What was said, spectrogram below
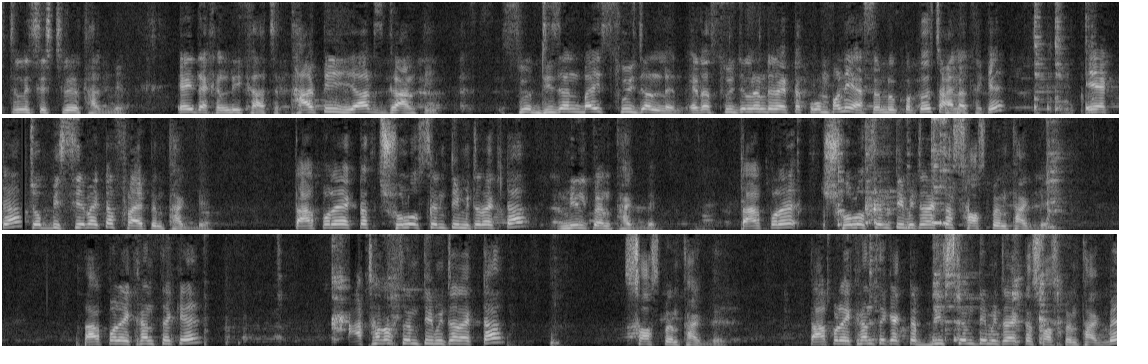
স্টেনলেস স্টিলের থাকবে। এই দেখেন লেখা আছে thirty years guarantee design by Switzerland এটা সুইজারল্যান্ডের একটা কোম্পানি অ্যাসেম্বল করতে হয় চায়না থেকে। এই একটা চব্বিশ সিএম একটা ফ্রাই প্যান থাকবে। তারপরে একটা ষোলো সেন্টিমিটার একটা মিল প্যান থাকবে। তারপরে ষোলো সেন্টিমিটার একটা সসপ্যান থাকবে। তারপরে এখান থেকে আঠারো সেন্টিমিটার একটা সসপ্যান থাকবে। তারপর এখান থেকে একটা বিশ সেন্টিমিটার একটা সসপ্যান থাকবে।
